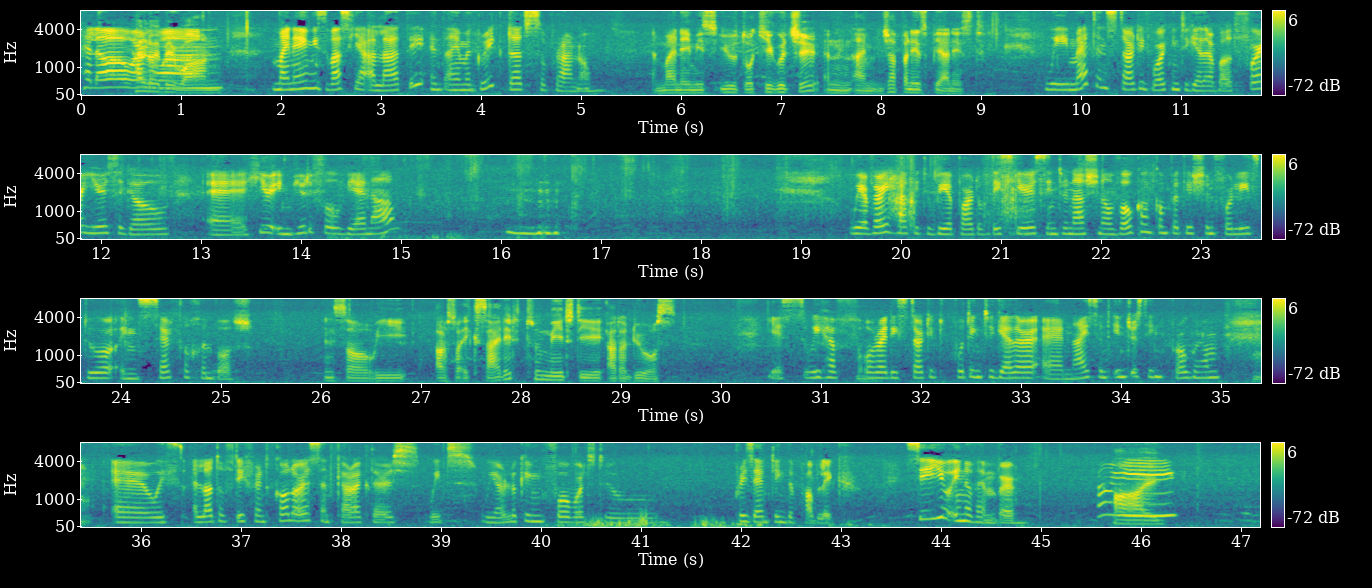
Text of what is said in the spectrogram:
Hello, Hello, everyone. everyone. My name is Vassia Alati and I am a Greek Dutch soprano. And my name is Yuto Kiguchi and I'm Japanese pianist. We met and started working together about four years ago uh, here in beautiful Vienna. we are very happy to be a part of this year's international vocal competition for lead duo in 's-Hertogenbosch. And so we are so excited to meet the other duos. Yes, we have already started putting together a nice and interesting program uh, with a lot of different colors and characters, which we are looking forward to presenting the public. See you in November. Bye.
